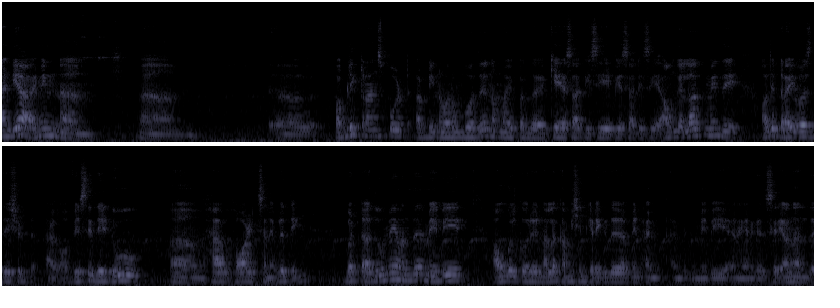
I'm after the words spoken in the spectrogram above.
and yeah I mean public transport அப்படின்னு வரும்போது நம்ம இப்போ இந்த கேஎஸ்ஆர்டிசி ஏபிஎஸ்ஆர்டிசி அவங்க எல்லாருக்குமே they all the drivers they should obviously they do have halts and everything but அதுவுமே வந்து மேபி அவங்களுக்கு ஒரு நல்ல கமிஷன் கிடைக்குது அப்படின்னு மேபி எனக்கு எனக்கு அது சரியான அந்த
